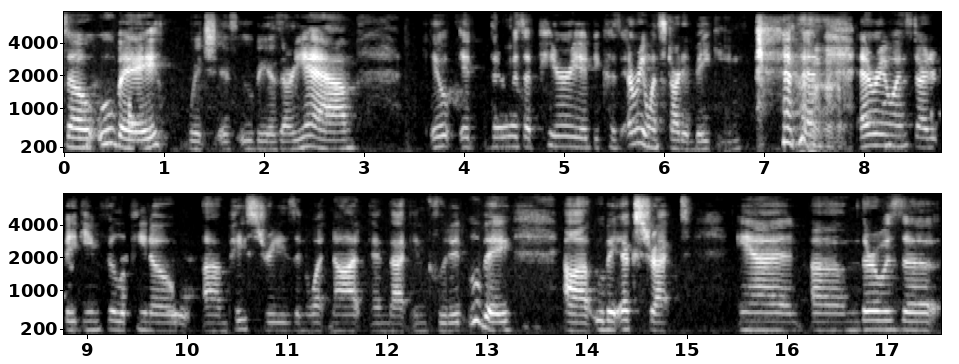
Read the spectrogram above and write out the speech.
So ube, which is ube is our yam, it, it there was a period because everyone started baking, and then everyone started baking Filipino um, pastries and whatnot, and that included ube, uh, ube extract. And um, there was a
